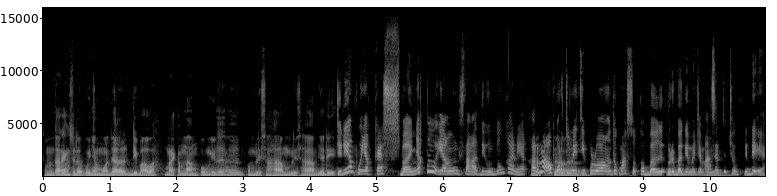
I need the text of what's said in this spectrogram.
Sementara yang sudah punya modal di bawah mereka menampung gitu kan, Mm-mm. membeli saham, beli saham. Jadi Jadi yang punya cash banyak tuh yang sangat diuntungkan ya, karena Betul. opportunity peluang untuk masuk ke ba- berbagai macam aset Iya. tuh cukup gede ya.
